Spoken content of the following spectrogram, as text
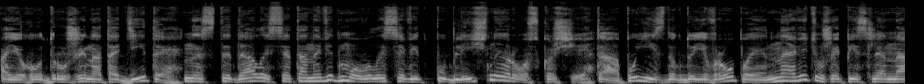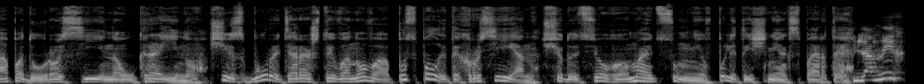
А його дружина та діти не стидалися та не відмовилися від публічної розкоші та поїздок до Європи навіть уже після нападу Росії на Україну. Чи збурить арешт Іванова посполитих росіян? Щодо цього мають сумнів політичні експерти. Для них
